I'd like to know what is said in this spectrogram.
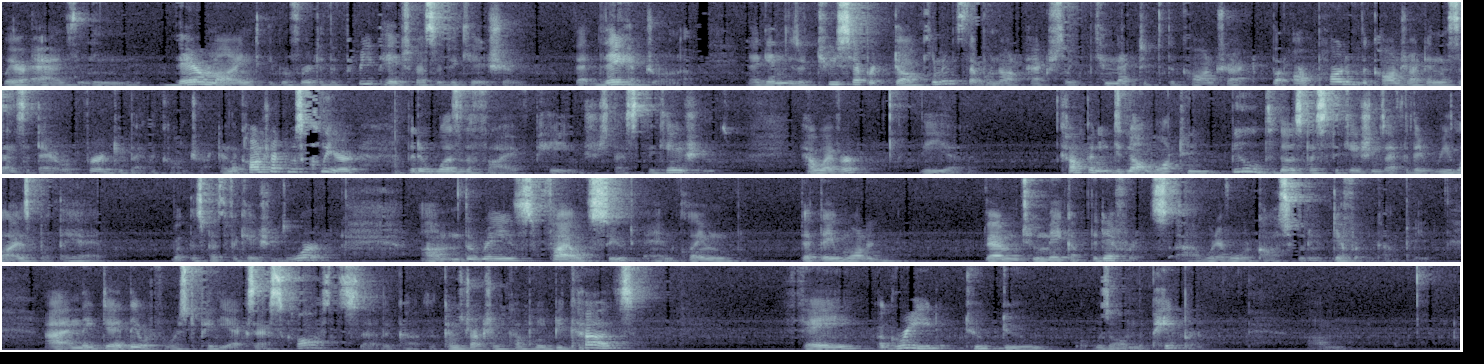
whereas in their mind, it referred to the three-page specification that they had drawn up. Now, again, these are two separate documents that were not actually connected to the contract, but are part of the contract in the sense that they are referred to by the contract. And the contract was clear that it was the five-page specifications. However, the uh, company did not want to build to those specifications after they realized what they had, what the specifications were. Um, the Rays filed suit and claimed that they wanted them to make up the difference, uh, whatever would cost to go to a different company. Uh, and they did. They were forced to pay the excess costs, uh, the, co the construction company, because they agreed to do what was on the paper. Um,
